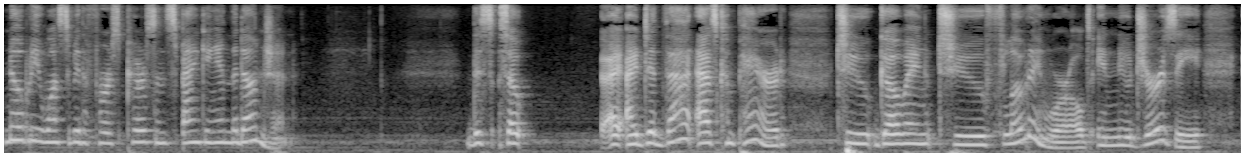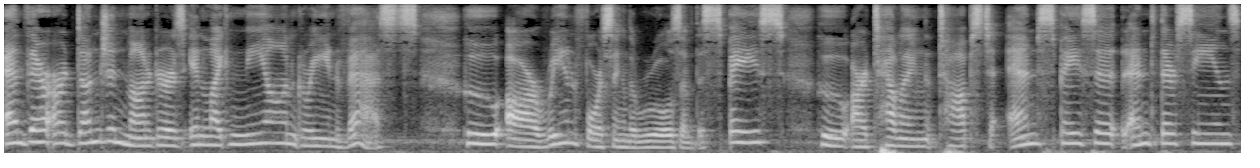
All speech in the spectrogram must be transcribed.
nobody wants to be the first person spanking in the dungeon. This so I, I did that as compared to going to Floating World in New Jersey, and there are dungeon monitors in like neon green vests who are reinforcing the rules of the space, who are telling tops to end space, end their scenes,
